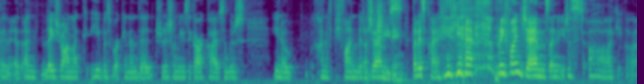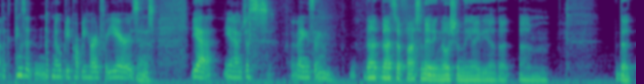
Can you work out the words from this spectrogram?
and later on, like he was working in the traditional music archives and would you know, kind of find little That's gems. Cheating. That is kind of yeah, but he'd find gems, and you just oh, like you go like things that like nobody probably heard for years, yeah. and yeah, you know, just amazing. That that's a fascinating notion. The idea that um, that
